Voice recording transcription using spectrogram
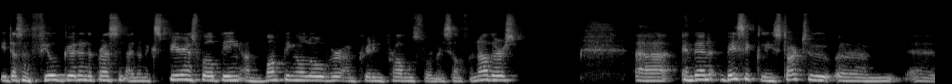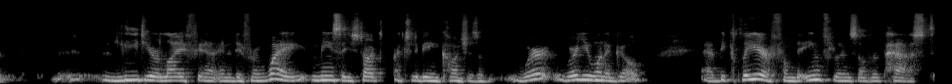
It doesn't feel good in the present. I don't experience well-being. I'm bumping all over. I'm creating problems for myself and others. Uh, and then basically start to um, uh, lead your life in a, in a different way means that you start actually being conscious of where, where you want to go. Uh, be clear from the influence of the past.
